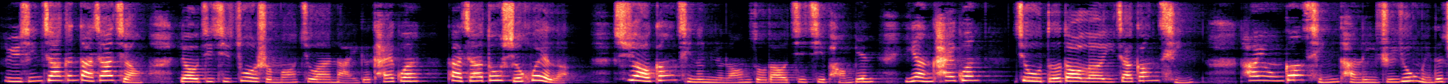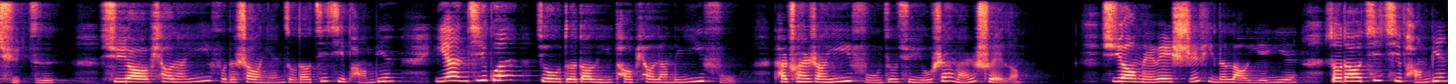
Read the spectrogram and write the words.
旅行家跟大家讲，要机器做什么就按哪一个开关，大家都学会了。需要钢琴的女郎走到机器旁边，一按开关，就得到了一架钢琴。他用钢琴弹了一支优美的曲子。需要漂亮衣服的少年走到机器旁边，一按机关，就得到了一套漂亮的衣服。他穿上衣服就去游山玩水了。需要美味食品的老爷爷走到机器旁边，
